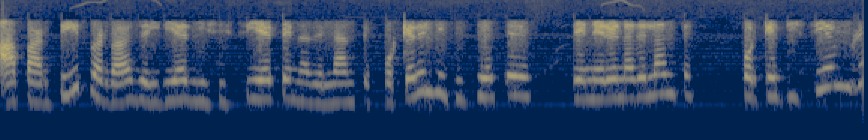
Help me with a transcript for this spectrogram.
a partir, ¿verdad?, del día 17 en adelante. ¿Por qué del 17 de enero en adelante? Porque diciembre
